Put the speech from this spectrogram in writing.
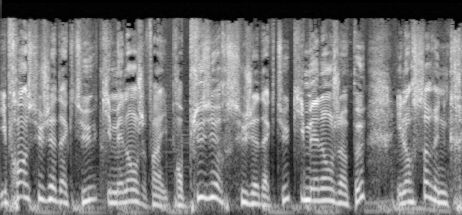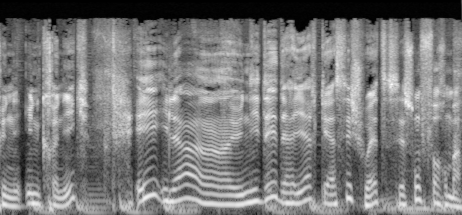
Il prend un sujet d'actu, qui mélange, enfin, il prend plusieurs sujets d'actu, qui mélange un peu. Il en sort une, chronique et il a un- une idée derrière qui est assez chouette. C'est son format.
